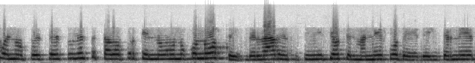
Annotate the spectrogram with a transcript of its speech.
bueno, pues es un espectador porque no no conoce, ¿verdad? En sus inicios el manejo de, de Internet,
